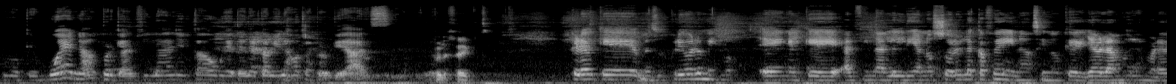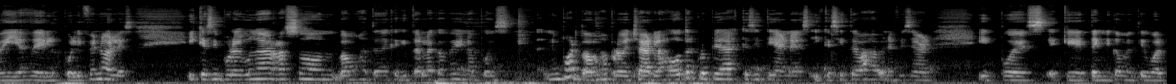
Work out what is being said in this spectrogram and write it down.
como que buena, porque al final y al cabo voy a tener también las otras propiedades. ¿no? Perfecto. Creo que me suscribo a lo mismo, en el que al final del día no solo es la cafeína, sino que ya hablamos de las maravillas de los polifenoles y que si por alguna razón vamos a tener que quitar la cafeína, pues no importa, vamos a aprovechar las otras propiedades que sí tienes y que sí te vas a beneficiar y pues eh, que técnicamente igual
